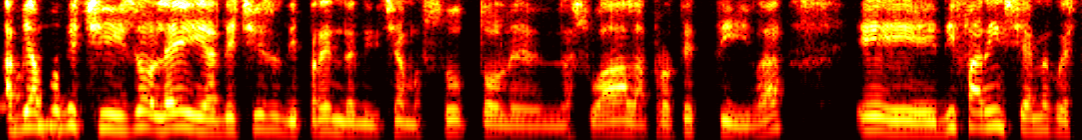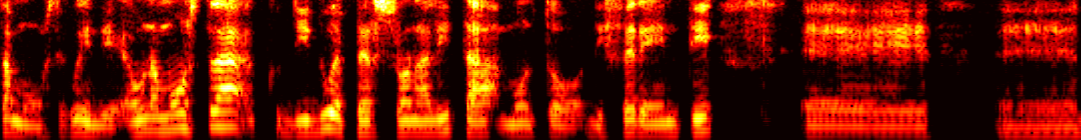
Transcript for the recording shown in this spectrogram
abbiamo deciso, lei ha deciso di prendermi diciamo sotto le, la sua ala protettiva e di fare insieme questa mostra. Quindi è una mostra di due personalità molto differenti, eh, eh,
